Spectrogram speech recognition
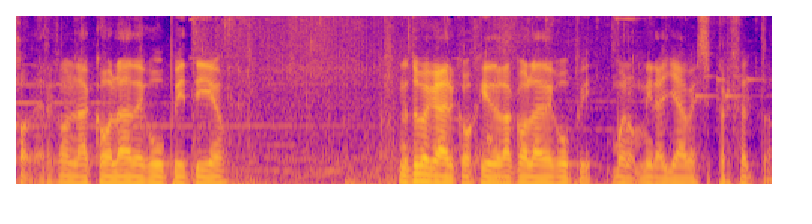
Joder, con la cola de Guppy, tío. No tuve que haber cogido la cola de Guppy. Bueno, mira, llaves, perfecto.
